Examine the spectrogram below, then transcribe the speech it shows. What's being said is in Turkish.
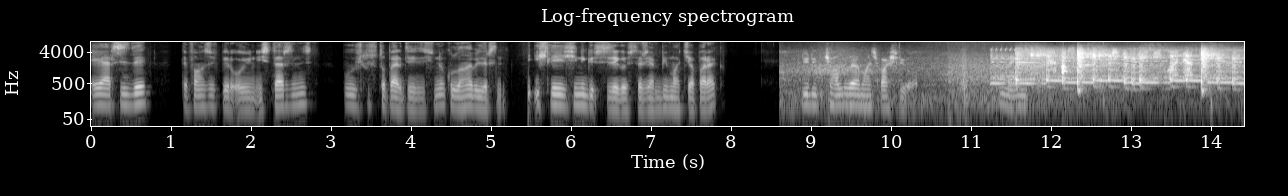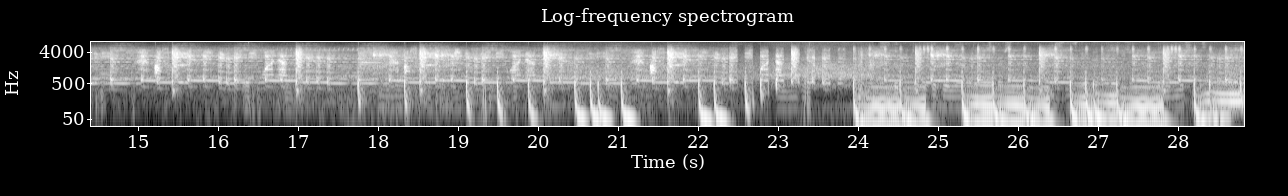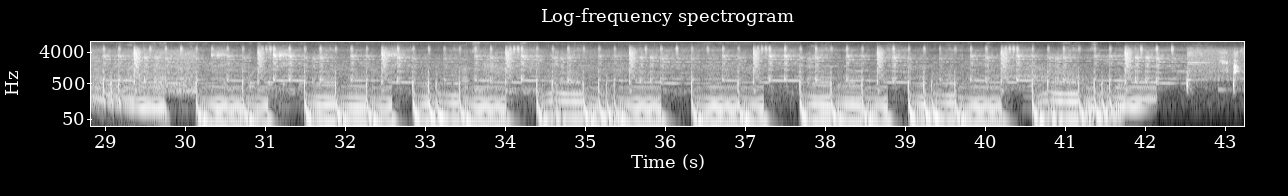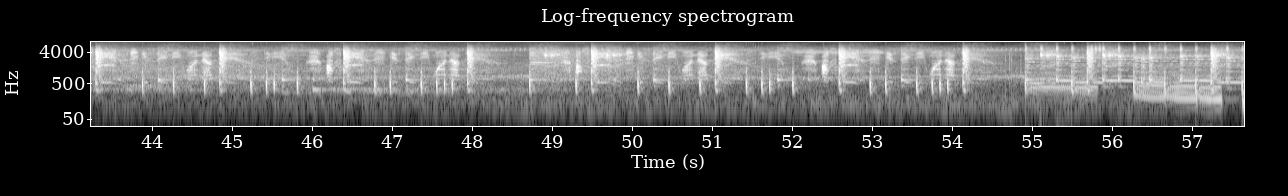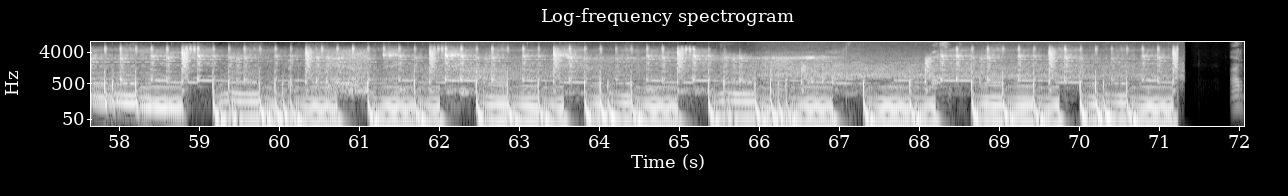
Eğer siz de defansif bir oyun isterseniz bu üçlü stoper dizilişini kullanabilirsiniz. İşleyişini size göstereceğim bir maç yaparak. Düdük çaldı ve maç başlıyor.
